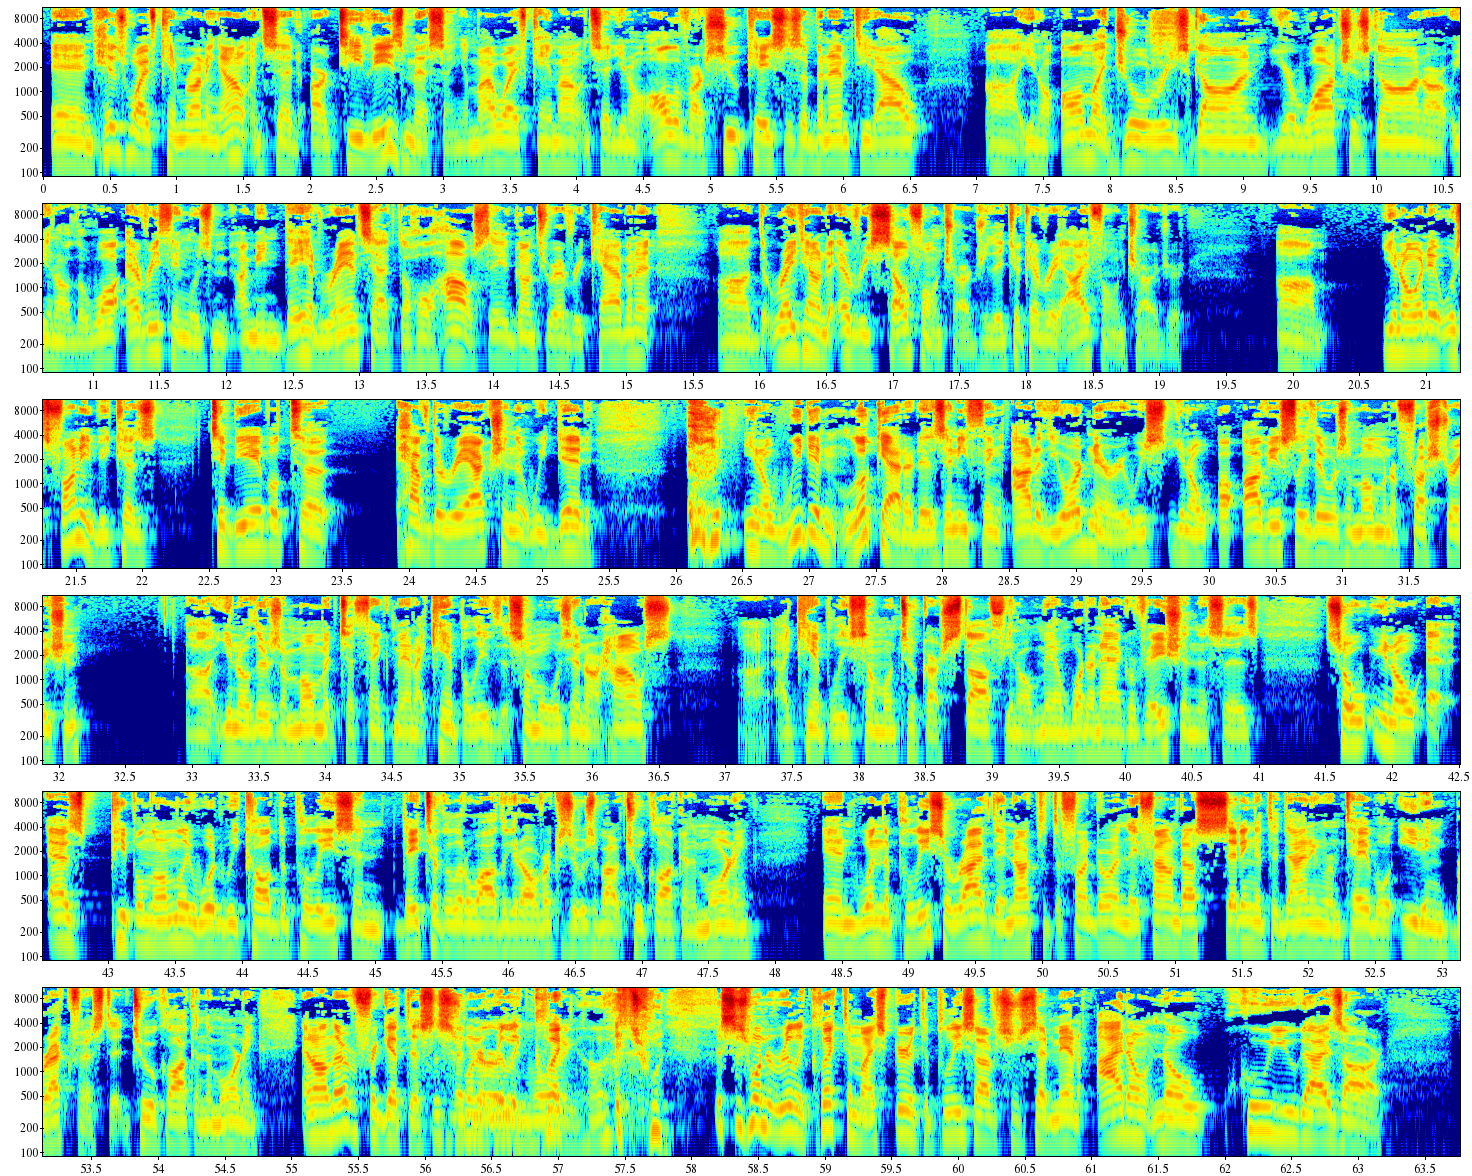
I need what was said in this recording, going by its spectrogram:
And his wife came running out and said, "Our TV's missing." And my wife came out and said, "You know, all of our suitcases have been emptied out. Uh, you know, all my jewelry's gone. Your watch is gone. Or you know, the wall, everything was. I mean, they had ransacked the whole house. They had gone through every cabinet, uh, right down to every cell phone charger. They took every iPhone charger." Um, you know, and it was funny because to be able to have the reaction that we did, you know, we didn't look at it as anything out of the ordinary. We, you know, obviously there was a moment of frustration. Uh, you know, there's a moment to think, man, I can't believe that someone was in our house. Uh, I can't believe someone took our stuff. You know, man, what an aggravation this is. So, you know, as people normally would, we called the police and they took a little while to get over because it was about two o'clock in the morning. And when the police arrived, they knocked at the front door and they found us sitting at the dining room table eating breakfast at two o'clock in the morning. And I'll never forget this. This is when it really morning, clicked. huh? This is when it really clicked in my spirit. The police officer said, "Man, I don't know who you guys are,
